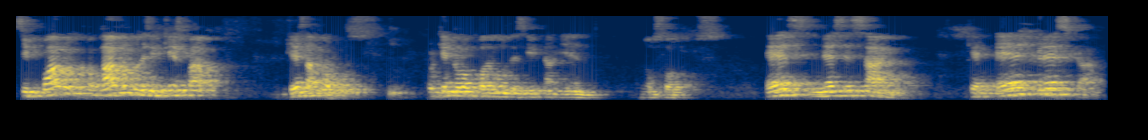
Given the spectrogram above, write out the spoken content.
si Pablo, Pablo puede decir, ¿qué es Pablo? ¿Qué es Apolos? ¿Por qué no lo podemos decir también nosotros? Es necesario que Él crezca,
